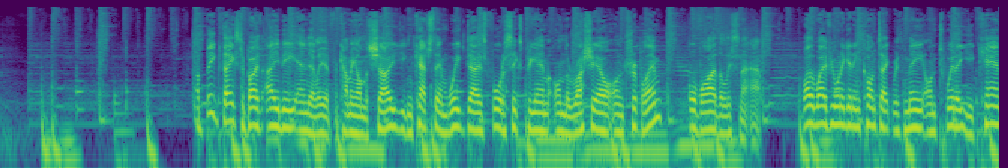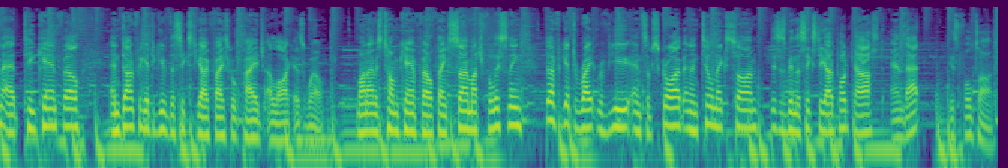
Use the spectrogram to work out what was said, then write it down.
A big thanks to both AB and Elliot for coming on the show. You can catch them weekdays 4 to 6 p.m. on the Rush Hour on Triple M or via the LiSTNR app. By the way, if you want to get in contact with me on Twitter, you can at tcanfell. And don't forget to give the Six to Go Facebook page a like as well. My name is Tom Campbell. Thanks so much for listening. Don't forget to rate, review, and subscribe. And until next time, this has been the Six to Go podcast, and that is full time.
